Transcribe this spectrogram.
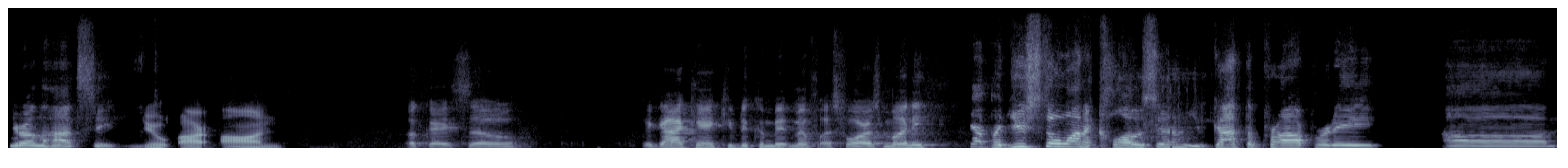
You're on the hot seat. You are on. Okay, so the guy can't keep the commitment as far as money? Yeah, but you still want to close him. You've got the property. Um,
